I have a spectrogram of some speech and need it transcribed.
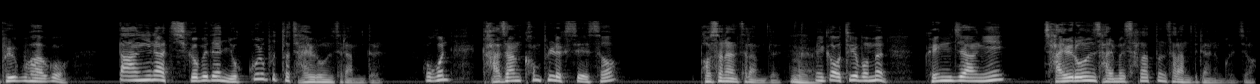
불구하고 땅이나 직업에 대한 욕구로부터 자유로운 사람들, 혹은 가장 컴플렉스에서 벗어난 사람들. 네. 그러니까 어떻게 보면 굉장히 자유로운 삶을 살았던 사람들이라는 거죠.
